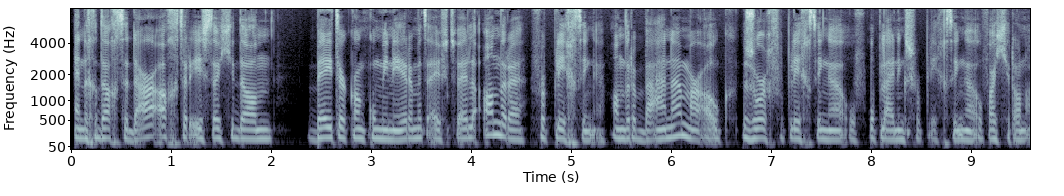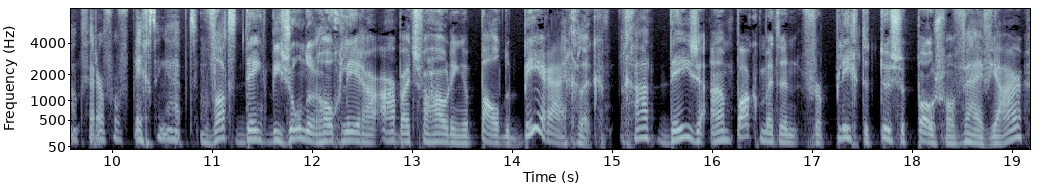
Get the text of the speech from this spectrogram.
En de gedachte daarachter is dat je dan beter kan combineren met eventuele andere verplichtingen. Andere banen, maar ook zorgverplichtingen of opleidingsverplichtingen. Of wat je dan ook verder voor verplichtingen hebt. Wat denkt bijzonder hoogleraar arbeidsverhoudingen Paul de Beer eigenlijk? Gaat deze aanpak met een verplichte tussenpoos van vijf jaar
